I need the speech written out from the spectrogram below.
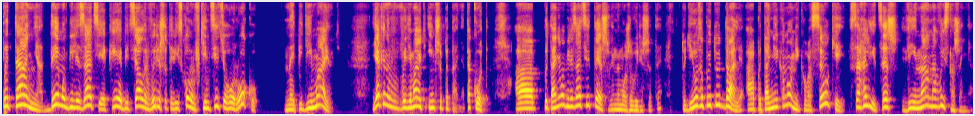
Питання демобілізації, яке обіцяли вирішити військовим в кінці цього року, не підіймають. Як і не підіймають інші питання. Так от, а питання мобілізації теж він не може вирішити. Тоді його запитують далі. А питання економіки у вас все окей? Взагалі, це ж війна на виснаження.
